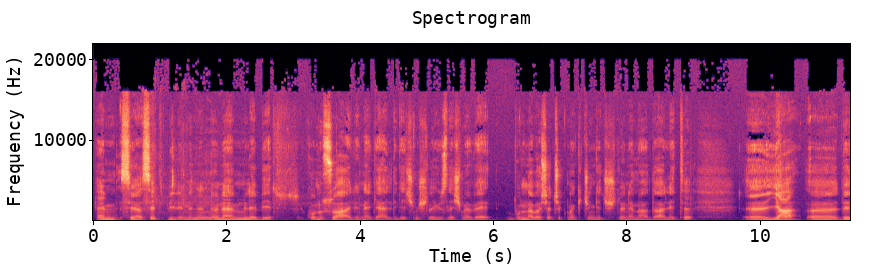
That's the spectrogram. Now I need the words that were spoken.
hem siyaset biliminin önemli bir konusu haline geldi geçmişle yüzleşme ve bununla başa çıkmak için geçiş dönemi adaleti. E, ya e, de,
